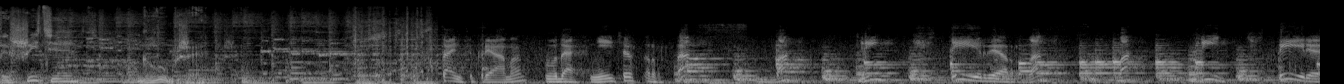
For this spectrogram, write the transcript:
Дышите глубже. Встаньте прямо, вдохните. Раз, два, три, четыре. Раз, два, три, четыре.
